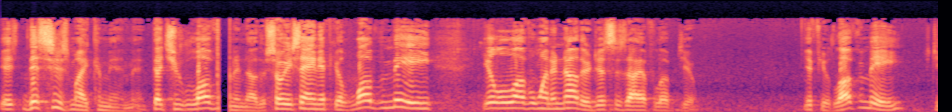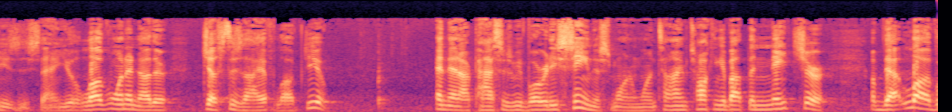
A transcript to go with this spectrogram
It, this is my commandment, that you love one another. So he's saying, if you love me, you'll love one another just as I have loved you. If you love me, Jesus is saying, you'll love one another just as I have loved you. And then our passage we've already seen this morning one time talking about the nature of that love.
